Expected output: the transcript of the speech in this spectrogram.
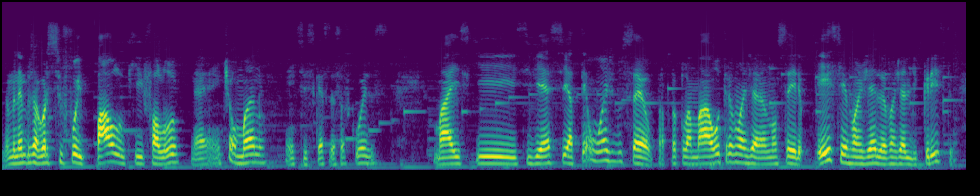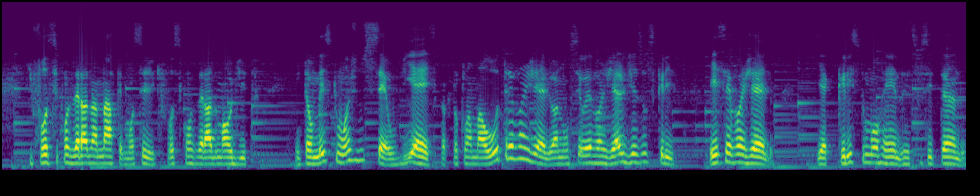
não me lembro agora se foi Paulo que falou, né? A gente é humano, a gente se esquece dessas coisas mas que se viesse até um anjo do céu para proclamar outro evangelho, a não ser esse evangelho, o evangelho de Cristo, que fosse considerado anátema, ou seja, que fosse considerado maldito. Então, mesmo que um anjo do céu viesse para proclamar outro evangelho, a não ser o evangelho de Jesus Cristo, esse evangelho, que é Cristo morrendo, ressuscitando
